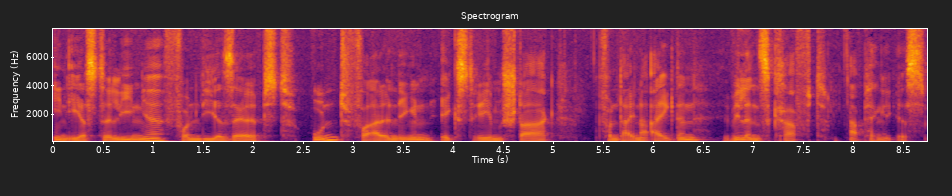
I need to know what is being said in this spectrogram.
in erster Linie von dir selbst und vor allen Dingen extrem stark von deiner eigenen Willenskraft abhängig ist.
